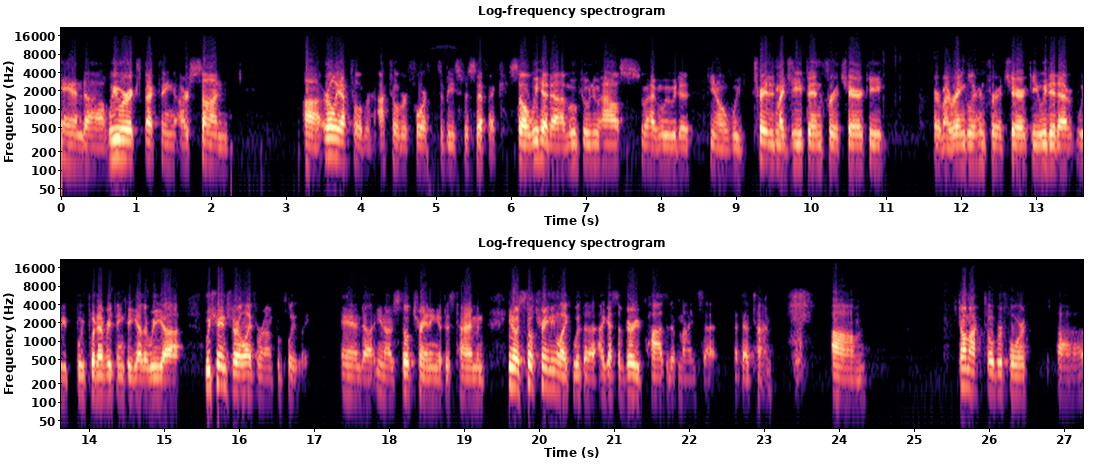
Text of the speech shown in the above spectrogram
and uh, we were expecting our son uh, early October, October 4th to be specific. So we had uh, moved to a new house. We would, you know, we traded my Jeep in for a Cherokee or my Wrangler in for a Cherokee. We did, we, we put everything together. We, uh, we changed our life around completely. And, uh, you know, I was still training at this time and, you know, still training like with a, I guess, a very positive mindset at that time. Um, come October 4th, uh,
